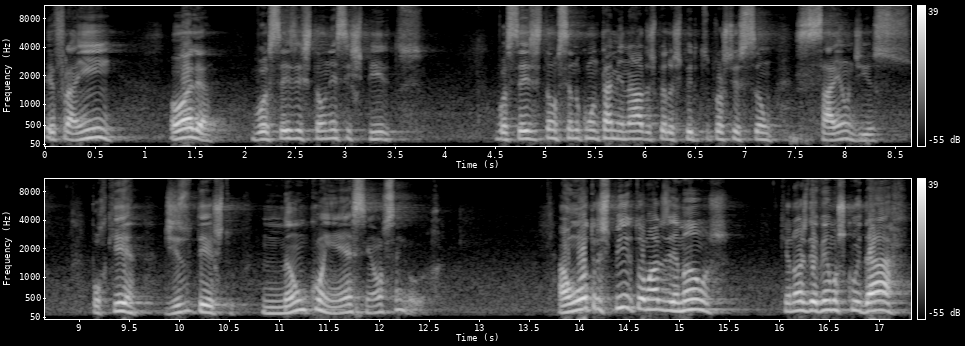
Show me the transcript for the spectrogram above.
Efraim, olha, vocês estão nesse espírito. Vocês estão sendo contaminados pelo espírito de prostituição. Saiam disso. Porque, diz o texto, não conhecem ao Senhor. Há um outro espírito, amados irmãos, que nós devemos cuidar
